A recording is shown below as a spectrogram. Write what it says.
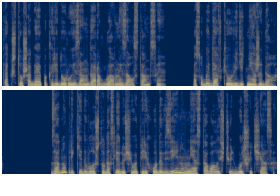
Так что, шагая по коридору из ангара в главный зал станции, особой давки увидеть не ожидала. Заодно прикидывала, что до следующего перехода в Зейну мне оставалось чуть больше часа.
